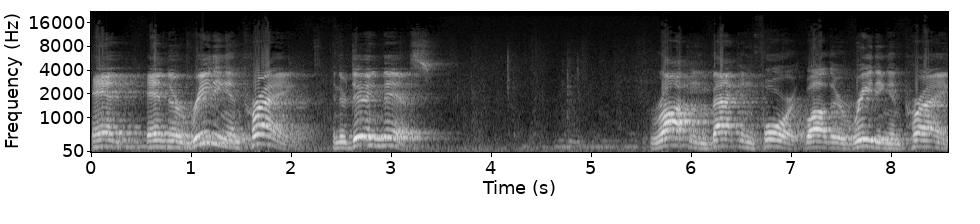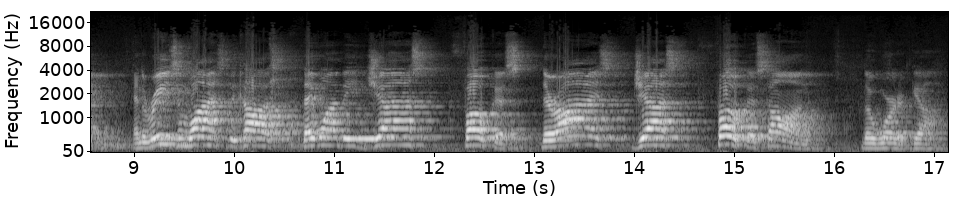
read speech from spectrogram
And, and they're reading and praying, and they're doing this rocking back and forth while they're reading and praying. And the reason why is because they want to be just focused, their eyes just focused on the Word of God.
